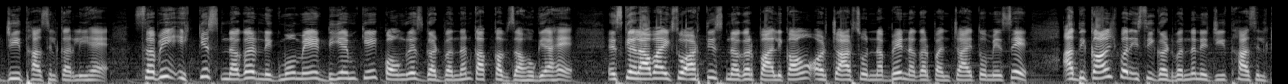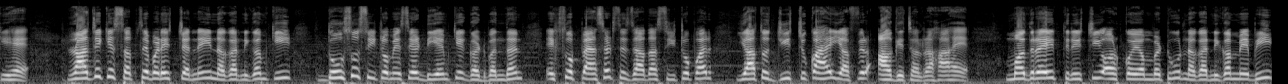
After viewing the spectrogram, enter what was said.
जीत हासिल कर ली है। सभी 21 नगर निगमों में डीएमके कांग्रेस गठबंधन का कब्जा हो गया है। इसके अलावा 138 नगर पालिकाओं और 490 नगर पंचायतों में से अधिकांश पर इसी गठबंधन ने जीत हासिल की है। राज्य के सबसे बड़े चेन्नई नगर निगम की 200 सीटों में से डीएमके गठबंधन एक से ज़्यादा सीटों पर या तो जीत चुका है या फिर आगे चल रहा है। मदुरई, त्रिची और कोयम्बटूर नगर निगम में भी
